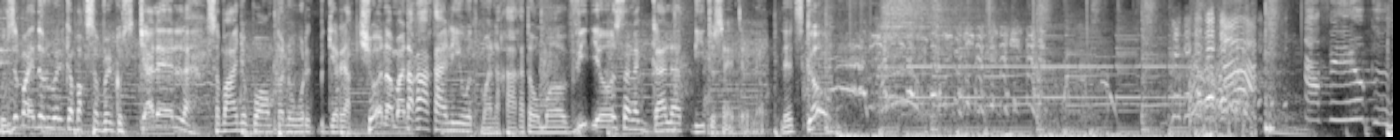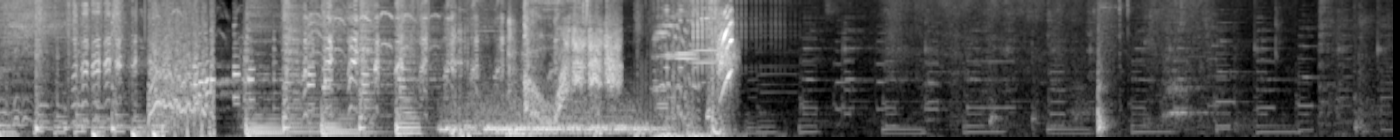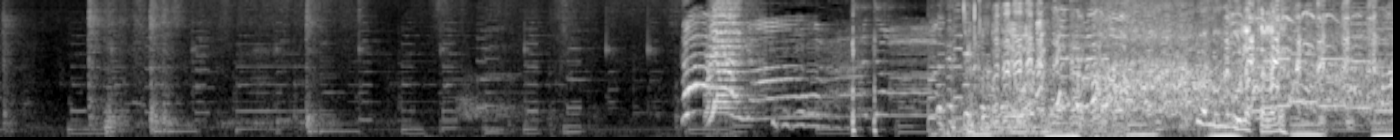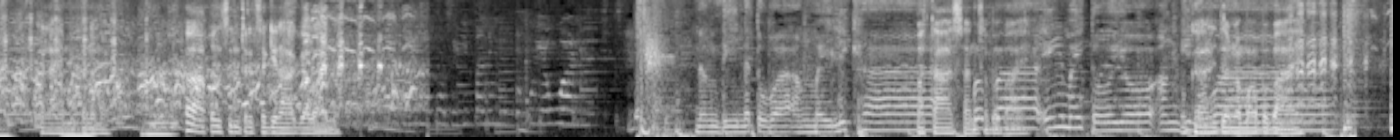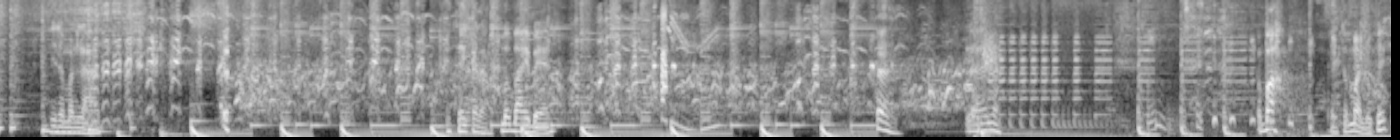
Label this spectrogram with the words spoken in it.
What's up idol? Welcome back sa Vercos Channel. Samahan niyo po ang panuwid at reaksyon ng mga nakakaliw at mga nakakatawang mga videos na nagkalat dito sa internet. Let's go! Ito ba ewa ka? Magugulat talaga. Kalahin mo ba naman? Nakaka-concentrate sa ginagawa niya. Nang di natuwa ang may likha Batasan sa babae. Babaeng may toyo ang ginawa daw ng mga babae. Hindi naman lahat. eh, teka lang. Babae ba yan? Ah, wala na. Aba, ito malupit.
